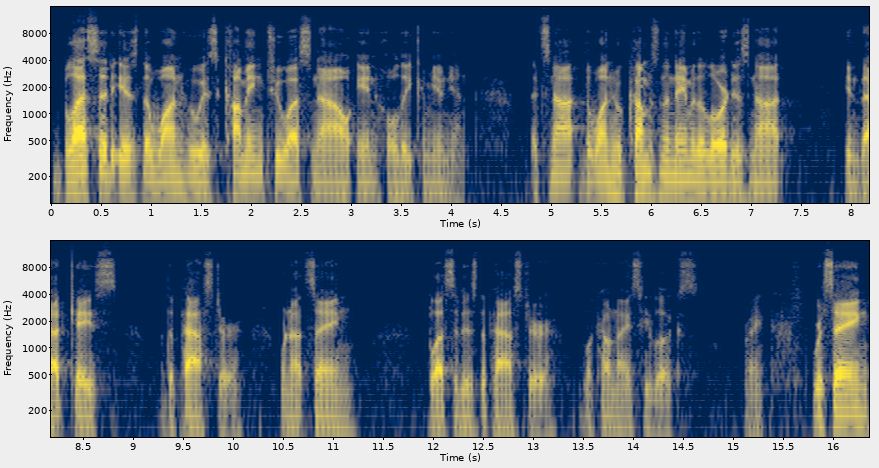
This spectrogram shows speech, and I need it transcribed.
blessed is the one who is coming to us now in holy communion. It's not the one who comes in the name of the Lord is not in that case the pastor. We're not saying blessed is the pastor. Look how nice he looks, right? We're saying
